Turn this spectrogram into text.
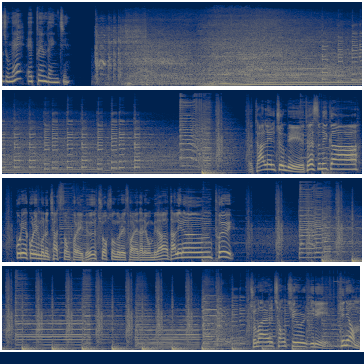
조종의 FM 대행진 달릴 준비 됐습니까? 꼬리에 꼬리를 무는 차트송 퍼레이드 추억 속 노래 소환해 달려봅니다. 달리는 토요일 주말 청취율 1위 기념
